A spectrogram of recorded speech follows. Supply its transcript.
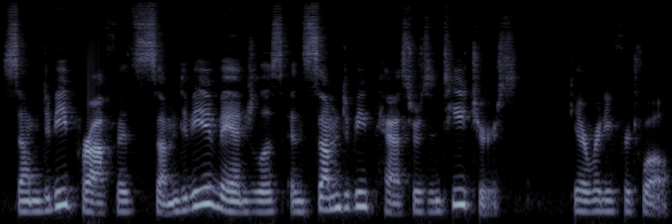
some to be prophets, some to be evangelists, and some to be pastors and teachers. Get ready for 12.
